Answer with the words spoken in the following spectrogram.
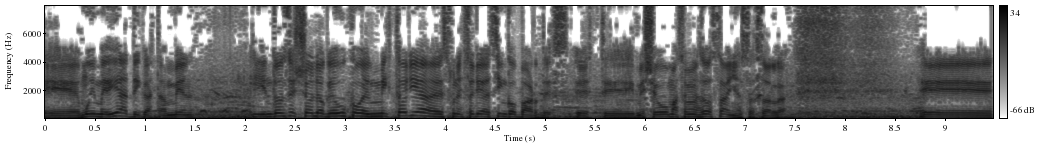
eh, muy mediáticas también. Y entonces yo lo que busco en mi historia es una historia de cinco partes. Este, me llevó más o menos dos años hacerla. Eh,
